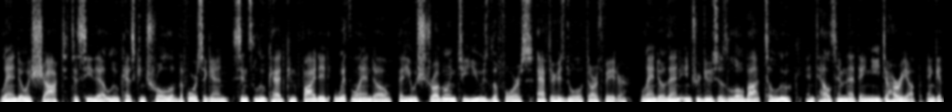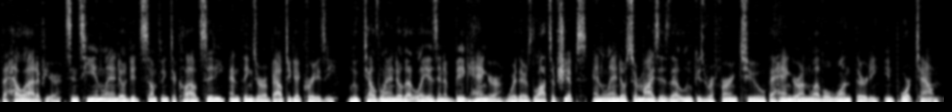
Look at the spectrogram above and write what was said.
Lando is shocked to see that Luke has control of the Force again, since Luke had confided with Lando that he was struggling to use the Force after his duel with Darth Vader. Lando then introduces Lobot to Luke and tells him that they need to hurry up and get the hell out of here, since he and Lando did something to Cloud City and things are about to get crazy. Luke tells Lando that Leia's in a big hangar where there's lots of ships, and Lando surmises that Luke is referring to the hangar on level 130 in Port Town.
